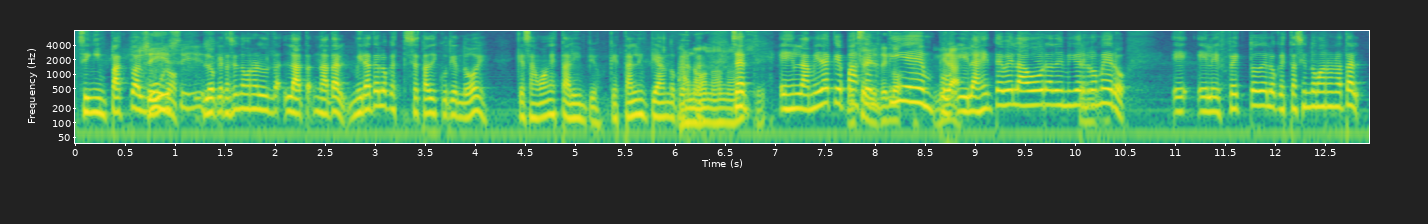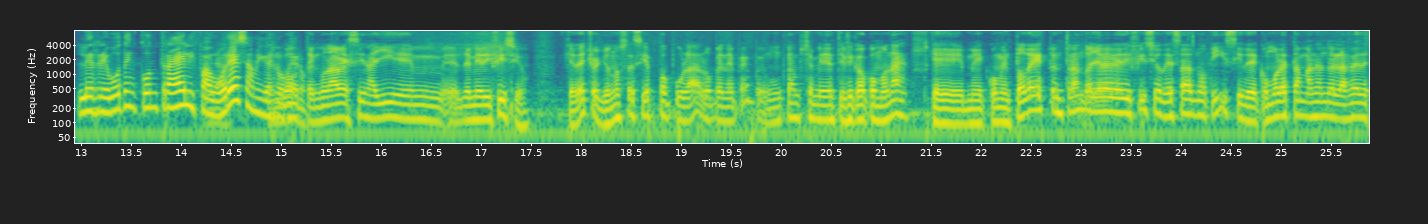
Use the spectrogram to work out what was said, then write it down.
sin impacto Sí, alguno sí, lo que sí. está haciendo Manuel La- Natal. Mírate lo que se está discutiendo hoy, que San Juan está limpio, que están limpiando. que Ah, no, no, no, O sea, sí. en la medida que pasa hecho, el tengo- tiempo mira, y la gente ve la obra de Miguel tengo- Romero, eh, el efecto de lo que está haciendo Manuel Natal le rebota en contra él y favorece a Miguel tengo, Romero. Tengo una vecina allí en- eh, de mi edificio, que de hecho yo no sé si es popular o PNP, pues nunca se me identificó como nada, que me comentó de esto entrando ayer al edificio, de esa noticia y de cómo le están mandando en las redes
